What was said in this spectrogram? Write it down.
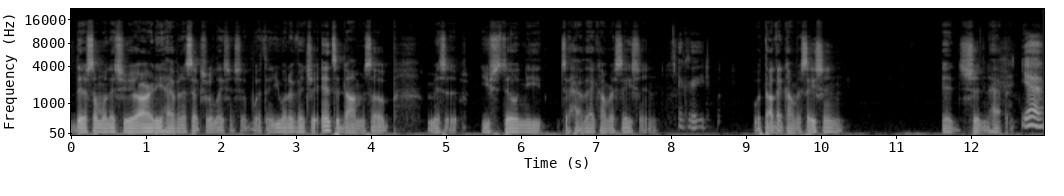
there's someone that you're already having a sexual relationship with, and you want to venture into dom and submissive, you still need to have that conversation. Agreed. Without that conversation, it shouldn't happen. Yeah,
